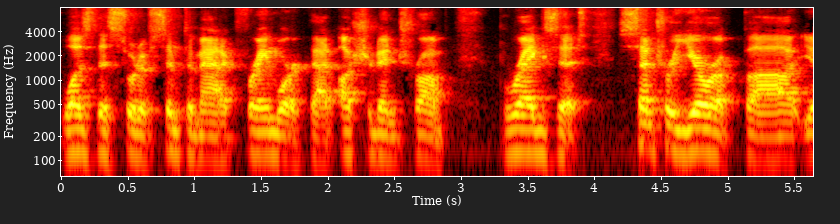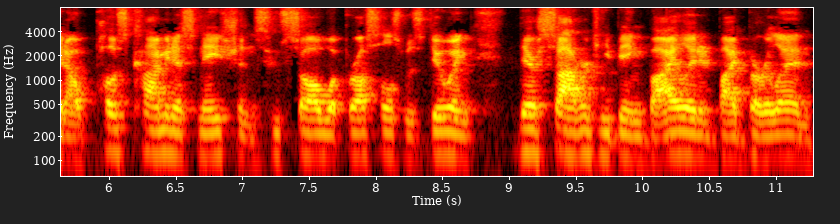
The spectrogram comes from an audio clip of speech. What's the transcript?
was this sort of symptomatic framework that ushered in Trump. Brexit, Central Europe, uh, you know, post-communist nations who saw what Brussels was doing, their sovereignty being violated by Berlin,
